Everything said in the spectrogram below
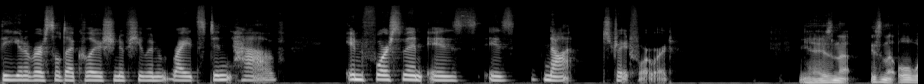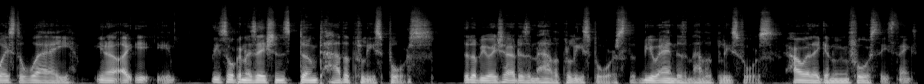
the Universal Declaration of Human Rights didn't have, enforcement is is not straightforward. Yeah, isn't that isn't that always the way? You know, I, it, these organizations don't have a police force. The WHO doesn't have a police force. The UN doesn't have a police force. How are they going to enforce these things?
